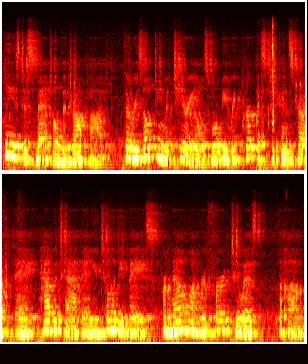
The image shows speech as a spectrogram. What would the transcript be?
please dismantle the drop pod. The resulting materials will be repurposed to construct a habitat and utility base from now on referred to as the hub.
